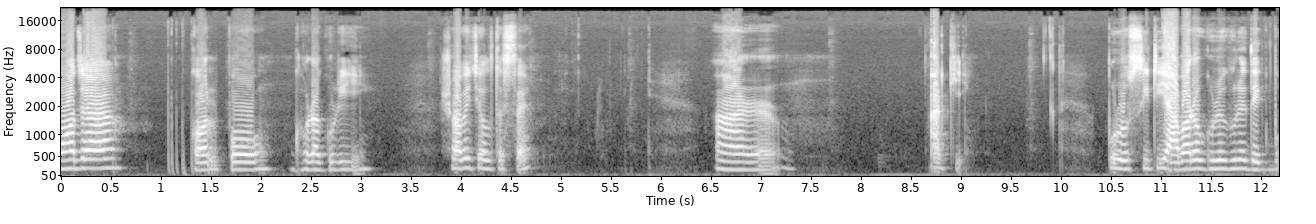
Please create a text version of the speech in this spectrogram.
মজা, গল্প, ঘোরাঘুরি, সবই চলতেছে। আর আর কি? পুরো সিটি আবারও ঘুরে ঘুরে দেখব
